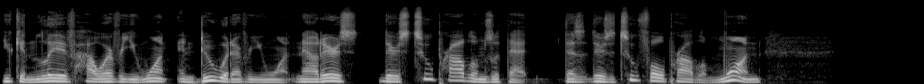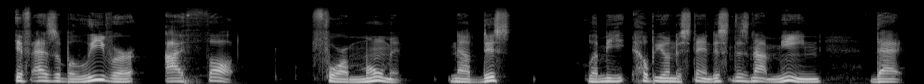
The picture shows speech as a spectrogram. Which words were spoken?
you can live however you want and do whatever you want. Now there's there's two problems with that. There's there's a twofold problem. One, if as a believer I thought for a moment, now this, let me help you understand, this does not mean that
